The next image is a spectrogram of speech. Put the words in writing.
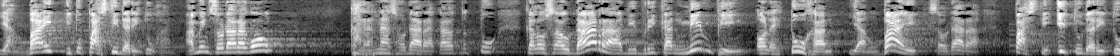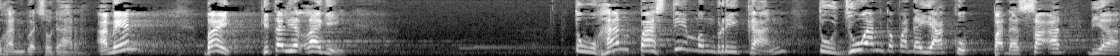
yang baik itu pasti dari Tuhan. Amin saudaraku. Karena saudara, kalau tentu kalau saudara diberikan mimpi oleh Tuhan yang baik, saudara, pasti itu dari Tuhan buat saudara. Amin. Baik, kita lihat lagi. Tuhan pasti memberikan tujuan kepada Yakub pada saat dia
